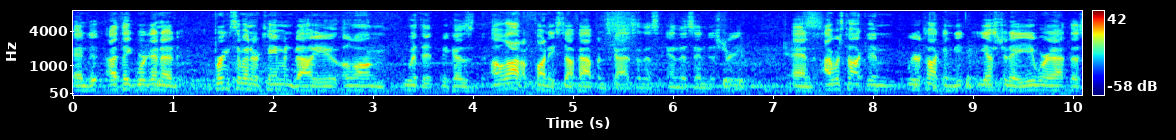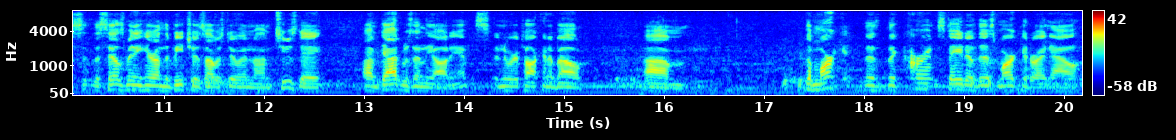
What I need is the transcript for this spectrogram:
And I think we're gonna bring some entertainment value along with it because a lot of funny stuff happens, guys, in this in this industry. And I was talking, we were talking yesterday. You were at the the sales meeting here on the beaches. I was doing on Tuesday. Um, Dad was in the audience, and we were talking about um, the market, the, the current state of this market right now.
